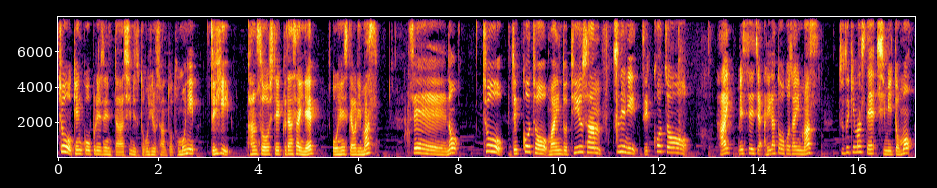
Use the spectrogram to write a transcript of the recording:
超健康プレゼンター清水智弘さんと共にぜひ完走してくださいね。応援しております。せーの。超絶好調マインド TU さん常に絶好調はいメッセージありがとうございます続きましてしみとも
